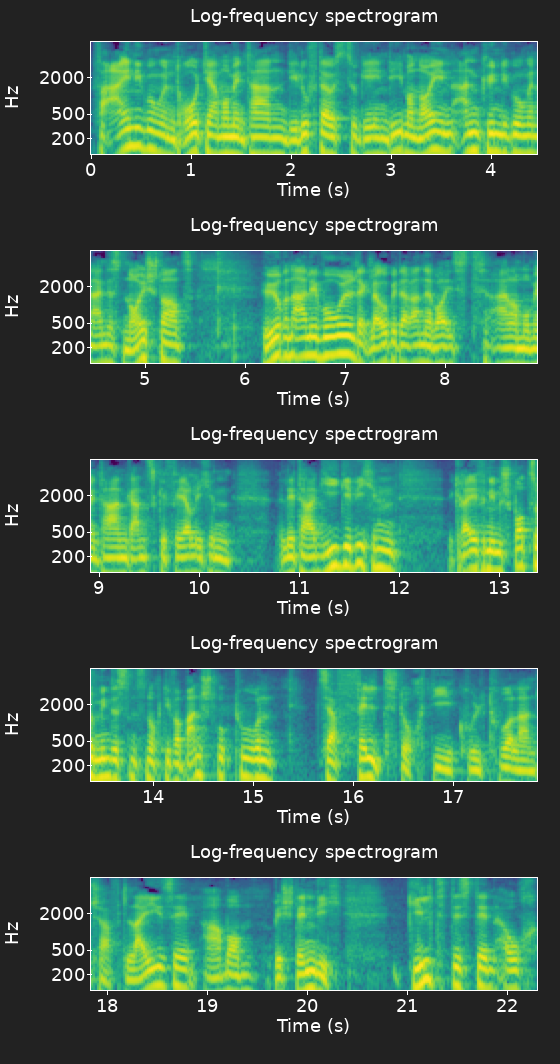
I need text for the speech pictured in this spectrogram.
Vereinigungen droht ja momentan die Luft auszugehen. Die immer neuen Ankündigungen eines Neustarts hören alle wohl. Der Glaube daran aber ist einer momentan ganz gefährlichen Lethargie gewichen greifen im Sport zumindest noch die Verbandsstrukturen, zerfällt doch die Kulturlandschaft leise, aber beständig. Gilt das denn auch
